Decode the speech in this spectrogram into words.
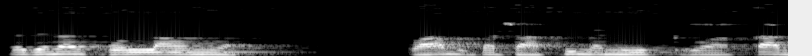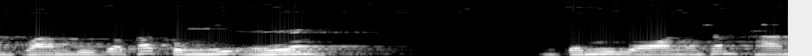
เพราะฉะนั้นคนเราเนี่ย ความอุปสรรคที่มันมีตัวกั้นความดีก็เพราะตรงนี้เองมันเป็นนิวรณ์อันสำคัญ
